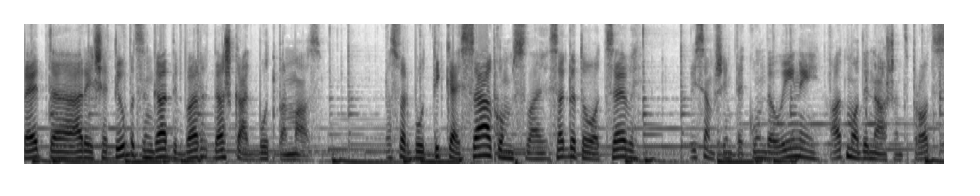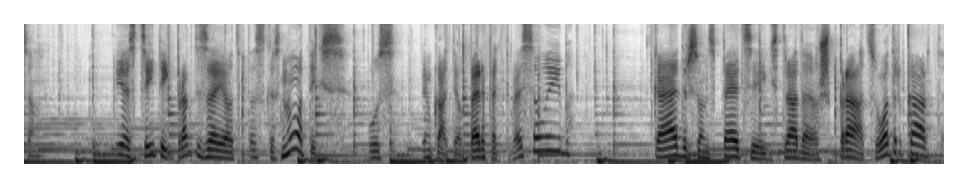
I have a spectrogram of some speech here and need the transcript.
bet uh, arī šie 12 gadi var dažkārt būt par maz. Tas var būt tikai sākums, lai sagatavotu sevi visam šim te kundalīnī atmodināšanas procesam. Tiesa citīgi praktizējot, tas, kas notiks, būs pirmkārt jau perfekta veselība, skaidrs un spēcīgi strādājošs prāts otrkārt,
